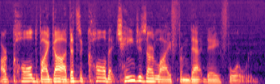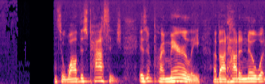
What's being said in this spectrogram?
are called by god that's a call that changes our life from that day forward. And so while this passage isn't primarily about how to know what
